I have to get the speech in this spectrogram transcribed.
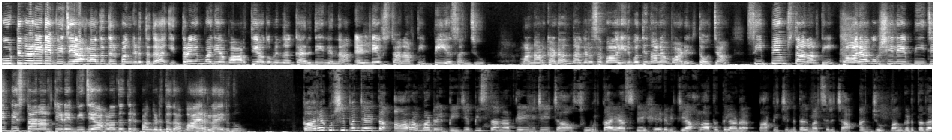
കൂട്ടുകാരിയുടെ വിജയാഹ്ലാദത്തിൽ പങ്കെടുത്തത് ഇത്രയും വലിയ വാർത്തയാകുമെന്ന് കരുതിയില്ലെന്ന് എൽ ഡി എഫ് സ്ഥാനാർത്ഥി പി എസ് അഞ്ജു മണ്ണാർക്കാട് നഗരസഭ ഇരുപത്തിനാലാം വാർഡിൽ തോറ്റ സി പി എം സ്ഥാനാർത്ഥി കാരാകുർശിയിലെ ബി ജെ പി സ്ഥാനാർത്ഥിയുടെ വിജയാഹ്ലാദത്തിൽ പങ്കെടുത്തത് വൈറലായിരുന്നു. കാരാകുർശി പഞ്ചായത്ത് ആറാം വാർഡിൽ ബി ജെ പി സ്ഥാനാർത്ഥിയായി വിജയിച്ച സുഹൃത്തായ സ്നേഹയുടെ വിജയാഹ്ലാദത്തിലാണ് പാർട്ടി ചിഹ്നത്തിൽ മത്സരിച്ച അഞ്ജു പങ്കെടുത്തത്.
